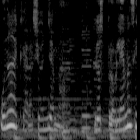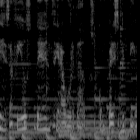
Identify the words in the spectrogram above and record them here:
una declaración llamada Los problemas y desafíos deben ser abordados con perspectiva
